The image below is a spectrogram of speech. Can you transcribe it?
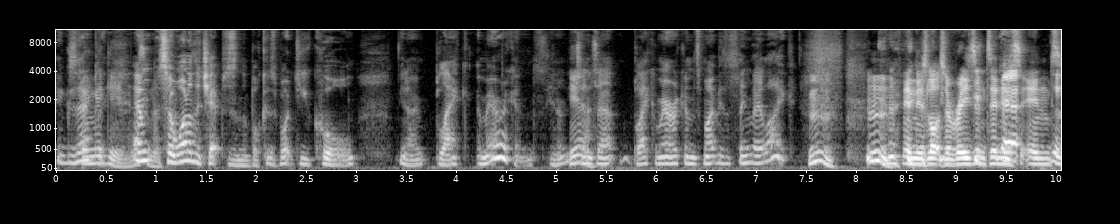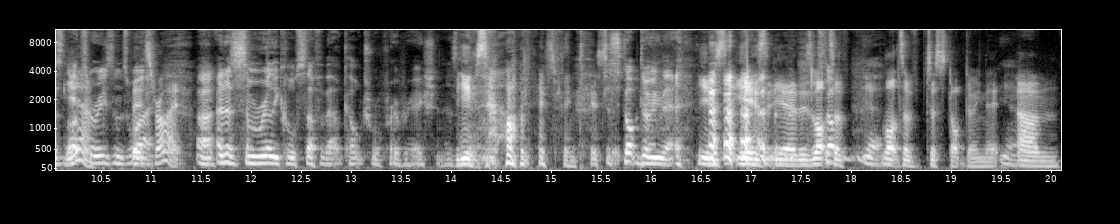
Exactly. again, and it? so one of the chapters in the book is what do you call, you know, black Americans? You know, it Yeah. turns out black Americans might be the thing they like. and there's lots of reasons, and, there's, Yeah, and there's lots of reasons why. That's right. Uh, and there's some really cool stuff about cultural appropriation. Isn't Yes, there? oh, that's fantastic. Just stop doing that. yes, yes, yeah. There's lots Stop- of lots of just stop doing that. Yeah. Um,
